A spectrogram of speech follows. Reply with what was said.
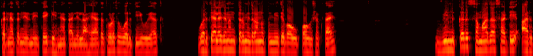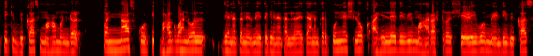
करण्याचा निर्णय इथे घेण्यात आलेला आहे. आता थोडंसं वरती येऊयात. वरती आल्याच्यानंतर मित्रांनो तुम्ही इथे पाहू पाहू शकताय. विणकर समाजासाठी आर्थिक विकास महामंडळ पन्नास कोटी भाग भांडवल देण्याचा निर्णय इथे घेण्यात आलेला आहे. त्यानंतर पुण्यश्लोक अहिल्यादेवी महाराष्ट्र शेळी व मेंढी विकास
